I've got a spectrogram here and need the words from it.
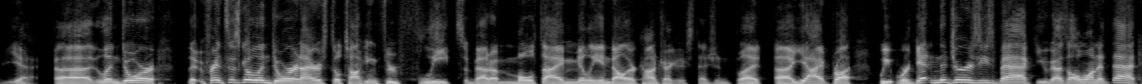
Yeah, yeah. Uh, Lindor, Francisco Lindor, and I are still talking through fleets about a multi-million dollar contract extension. But uh, yeah, I brought we we're getting the jerseys back. You guys all wanted that.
